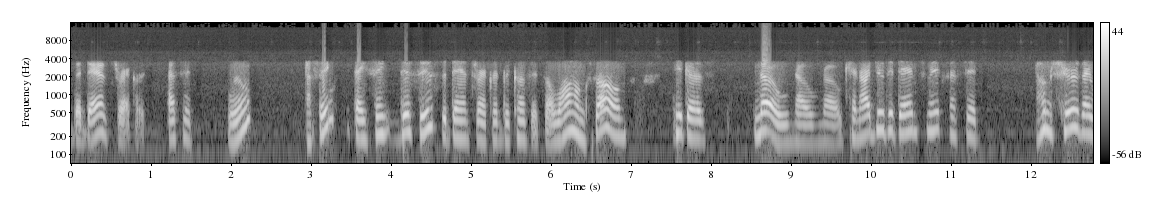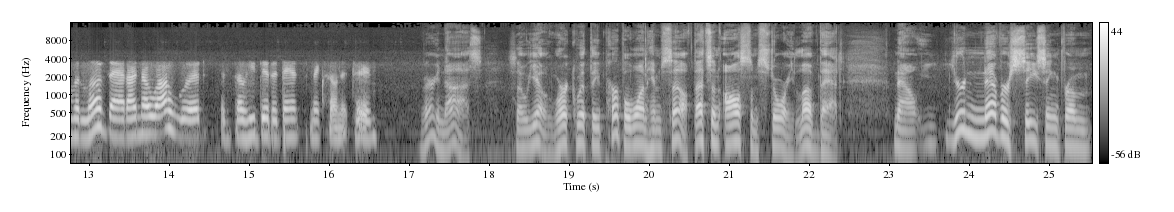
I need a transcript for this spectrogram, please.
the dance record?" I said, "Well, I think they think this is the dance record because it's a long song." He goes, "No, no, no. Can I do the dance mix?" I said, I'm sure they would love that. I know I would. And so he did a dance mix on it too. Very nice. So, yeah, worked with the purple one himself. That's an awesome story. Love that. Now, you're never ceasing from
